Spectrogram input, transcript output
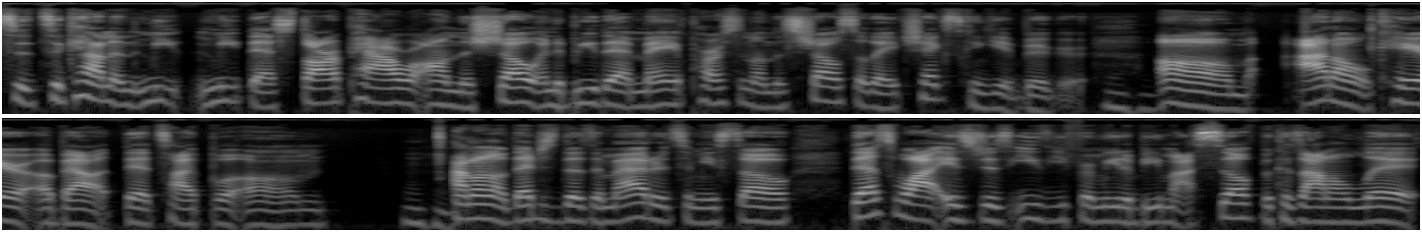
to, to kind of meet meet that star power on the show and to be that main person on the show so their checks can get bigger. Um I don't care about that type of um I don't know. That just doesn't matter to me. So that's why it's just easy for me to be myself because I don't let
